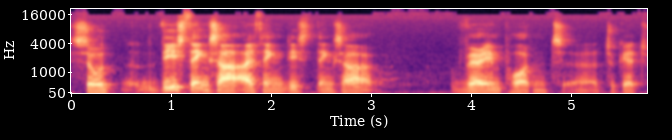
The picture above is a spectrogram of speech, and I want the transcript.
So th- these things are, I think, these things are very important uh, to get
